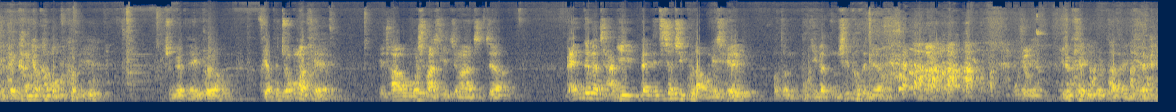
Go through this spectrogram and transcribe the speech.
굉장히 강력한 머그컵이 준비가 되어 있고요. 그 옆에 조그맣게 이 좌우 보시면 아시겠지만 진짜 밴드가 자기 밴드 티셔츠 입고 나오는 게 제일 어떤 무기가 좀 싫거든요. 네, 이렇게 이걸 다 이렇게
